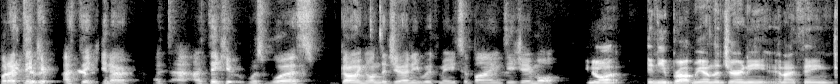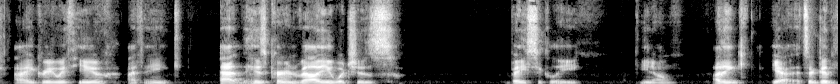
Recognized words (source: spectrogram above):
but I think it, I think you know I, I think it was worth going on the journey with me to buying DJ Moore. You know what? And you brought me on the journey, and I think I agree with you. I think at his current value, which is basically, you know, I think yeah, it's a good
